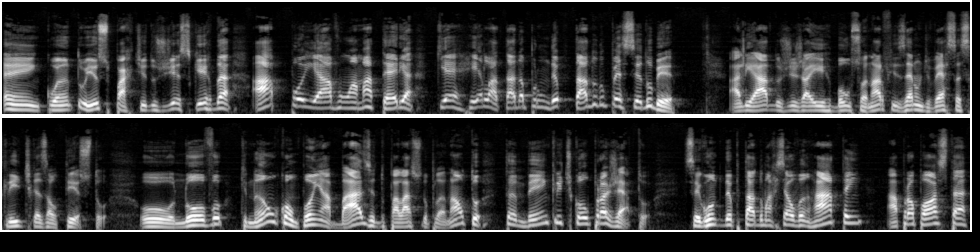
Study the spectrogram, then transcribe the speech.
Enquanto isso, partidos de esquerda apoiavam a matéria que é relatada por um deputado do PCdoB. Aliados de Jair Bolsonaro fizeram diversas críticas ao texto. O Novo, que não compõe a base do Palácio do Planalto, também criticou o projeto. Segundo o deputado Marcel Van Hatten, a proposta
